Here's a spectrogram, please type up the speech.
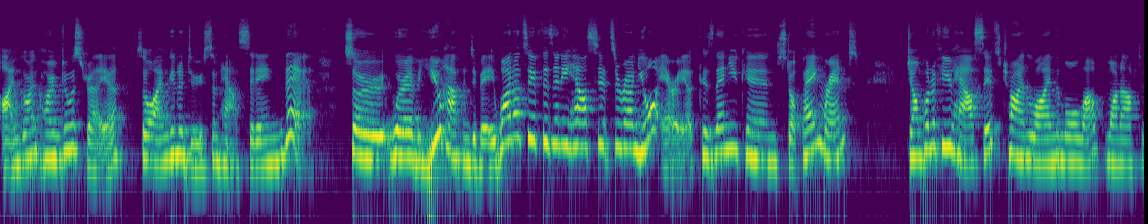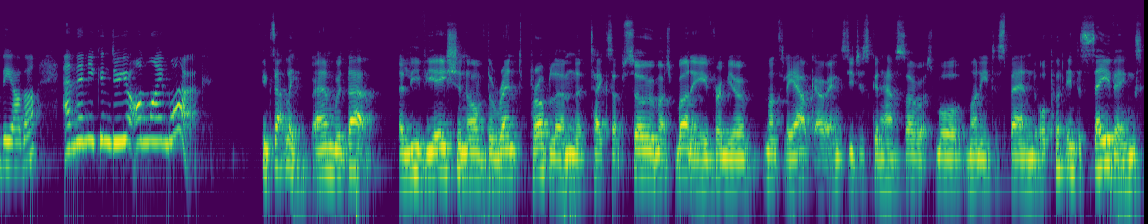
I'm going home to Australia, so I'm going to do some house sitting there. So wherever you happen to be, why not see if there's any house sits around your area? Because then you can stop paying rent, jump on a few house sits, try and line them all up one after the other, and then you can do your online work. Exactly. And with that alleviation of the rent problem that takes up so much money from your monthly outgoings, you're just going to have so much more money to spend or put into savings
